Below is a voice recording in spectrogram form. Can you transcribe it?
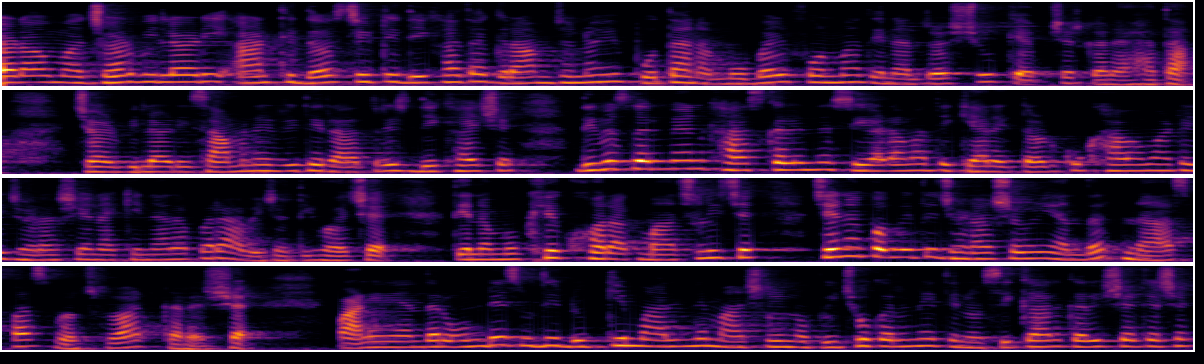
તળાવમાં જળ બિલાડી આઠથી દસ જેટલી દેખાતા ગ્રામજનોએ પોતાના મોબાઈલ ફોનમાં તેના દ્રશ્યો કેપ્ચર કર્યા હતા. જળ બિલાડી સામાન્ય રીતે રાત્રે જ દેખાય છે. દિવસ દરમિયાન ખાસ કરીને શિયાળામાં તે ક્યારેક તડકો ખાવા માટે જળાશયના કિનારા પર આવી જતી હોય છે. તેના મુખ્ય ખોરાક માછલી છે, જેના પગલે તે જળાશયોની અંદર અને આસપાસ વસવાટ કરે છે. પાણીની અંદર ઊંડે સુધી ડૂબકી મારીને માછલીનો પીછો કરીને તેનો શિકાર કરી શકે છે.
